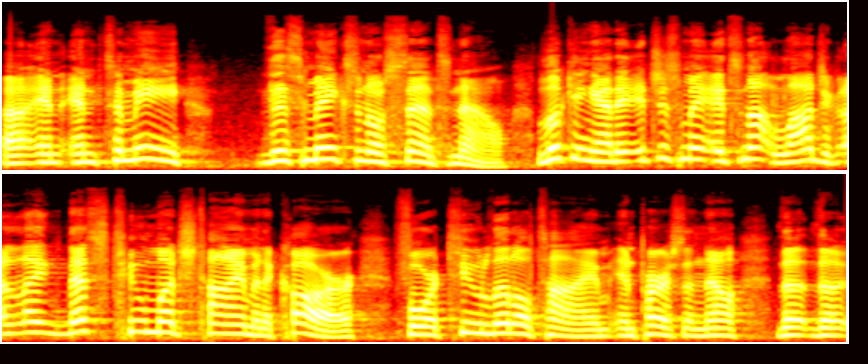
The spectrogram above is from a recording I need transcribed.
Uh, and, and to me, this makes no sense now. Looking at it, it just may, it's not logical. Uh, like that's too much time in a car for too little time in person. Now, the the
